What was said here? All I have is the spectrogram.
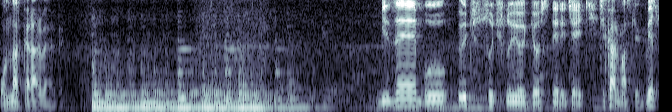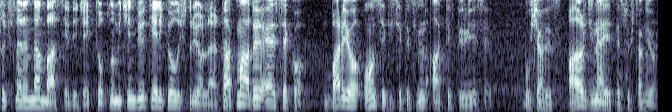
onlar karar verdi. Bize bu üç suçluyu gösterecek Çıkar maskeni. ve suçlarından bahsedecek. Toplum için büyük tehlike oluşturuyorlardı. Takma adı El Seco. Barrio 18 çetesinin aktif bir üyesi. Bu şahıs ağır cinayetle suçlanıyor.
